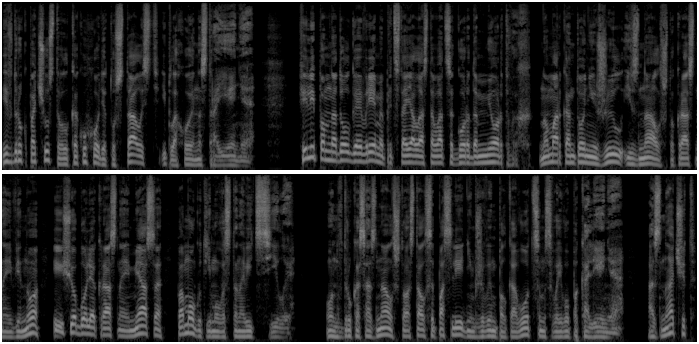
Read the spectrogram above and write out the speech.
и вдруг почувствовал, как уходят усталость и плохое настроение. Филиппам на долгое время предстояло оставаться городом мертвых, но Марк Антоний жил и знал, что красное вино и еще более красное мясо помогут ему восстановить силы. Он вдруг осознал, что остался последним живым полководцем своего поколения, а значит,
